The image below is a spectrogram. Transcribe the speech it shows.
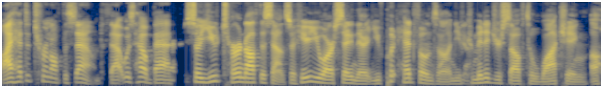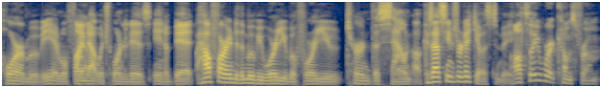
I had to turn off the sound. That was how bad. So you turned off the sound. So here you are sitting there. You've put headphones on. You've Yeah. committed yourself to watching a horror movie, and we'll find Yeah. out which one it is in a bit. How far into the movie were you before you turned the sound off? Because that seems ridiculous to me. I'll tell you where it comes from.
